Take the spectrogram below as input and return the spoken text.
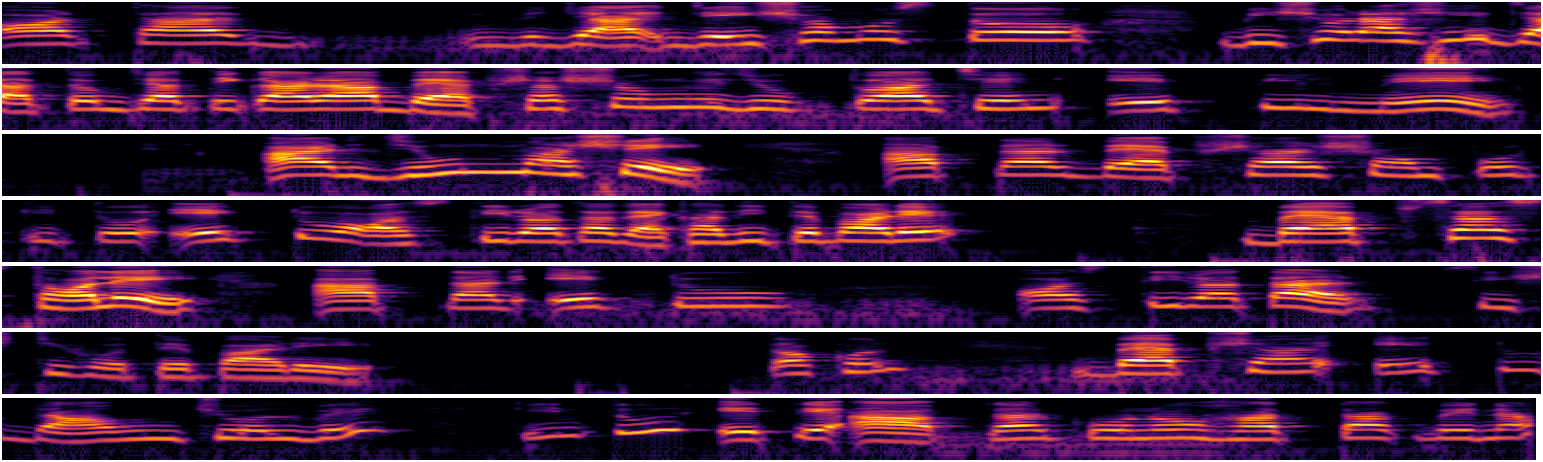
অর্থাৎ যেই সমস্ত বিশ্বরাশির জাতক জাতিকারা ব্যবসার সঙ্গে যুক্ত আছেন, এপ্রিল, মে আর জুন মাসে আপনার ব্যবসার সম্পর্কিত একটু অস্থিরতা দেখা দিতে পারে। ব্যবসা স্থলে আপনার একটু অস্থিরতার সৃষ্টি হতে পারে। তখন ব্যবসায় একটু ডাউন চলবে, কিন্তু এতে আপনার কোনো হাত থাকবে না।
